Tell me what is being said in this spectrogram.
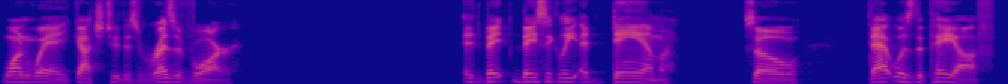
one way got you to this reservoir. It's ba- basically a dam so that was the payoff.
